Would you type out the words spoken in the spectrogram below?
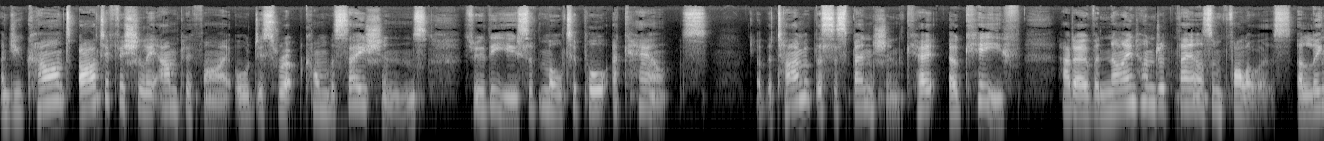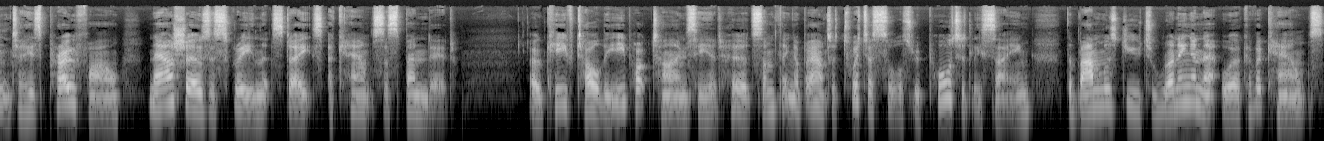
and you can't artificially amplify or disrupt conversations through the use of multiple accounts. At the time of the suspension, O'Keefe had over 900,000 followers. A link to his profile now shows a screen that states account suspended. O'Keefe told the Epoch Times he had heard something about a Twitter source reportedly saying the ban was due to running a network of accounts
